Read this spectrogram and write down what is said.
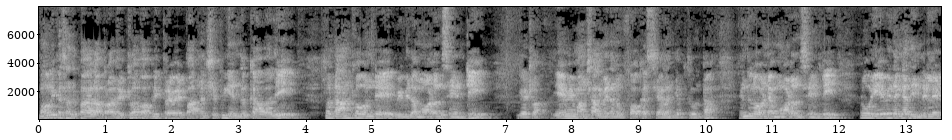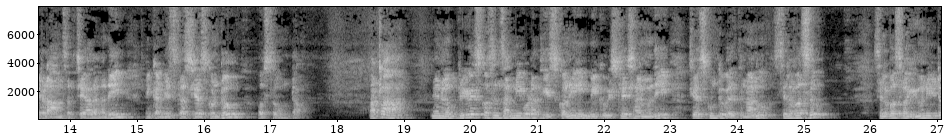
మౌలిక సదుపాయాల ప్రాజెక్టులో పబ్లిక్ ప్రైవేట్ పార్ట్నర్షిప్ ఎందుకు కావాలి? సో దాంట్లో ఉండే వివిధ మోడల్స్ ఏంటి? ఇట్లా ఏమేమి అంశాల మీద నువ్వు ఫోకస్ చేయాలని చెప్తూ ఉంటా. ఇందులో ఉండే మోడల్స్ ఏంటి? నువ్వు ఏ విధంగా దీని రిలేటెడ్ ఆన్సర్ చేయాలన్నది ఇక్కడ డిస్కస్ చేసుకుంటూ వస్తూ ఉంటాం. అట్లా నేను ప్రీవియస్ క్వశ్చన్స్ అన్నీ కూడా తీసుకొని మీకు విశ్లేషణ అనేది చేసుకుంటూ వెళ్తున్నాను. సిలబస్ సిలబస్లో యూనిట్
